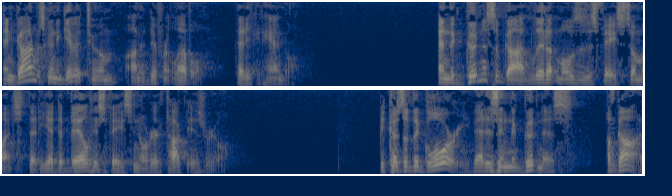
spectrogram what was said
and God was going to give it to him on a different level that he could handle. And the goodness of God lit up Moses' face so much that he had to veil his face in order to talk to Israel because of the glory that is in the goodness of God.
